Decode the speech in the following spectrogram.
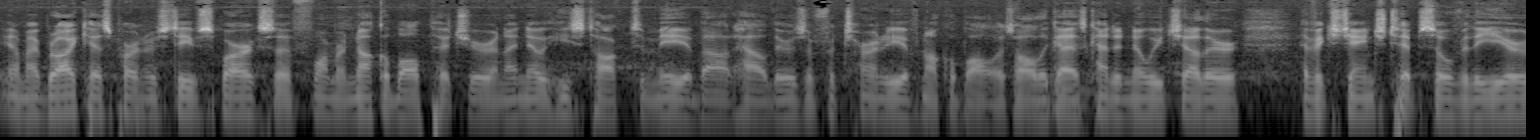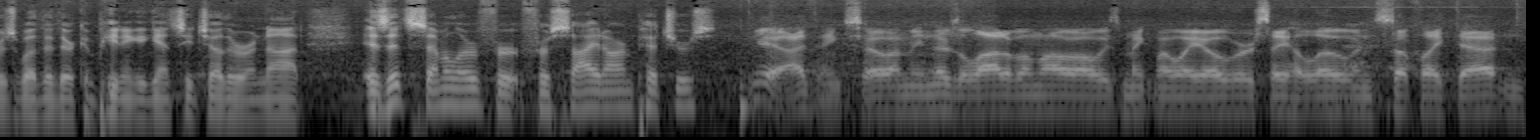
you know, my broadcast partner Steve Sparks, a former knuckleball pitcher, and I know he's talked to me about how there's a fraternity of knuckleballers. All the guys kind of know each other, have exchanged tips over the years, whether they're competing against each other or not. Is it similar for, for sidearm pitchers? Yeah, I think so. I mean, there's a lot of them. I'll always make my way over, say hello, and stuff like that, and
